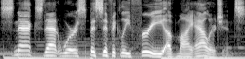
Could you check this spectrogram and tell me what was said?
Snacks that were specifically free of my allergens,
